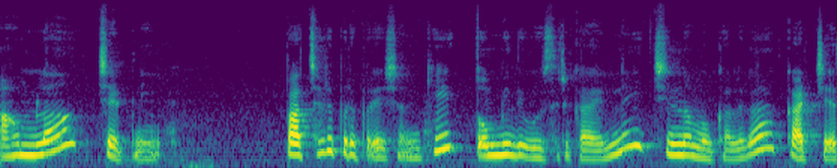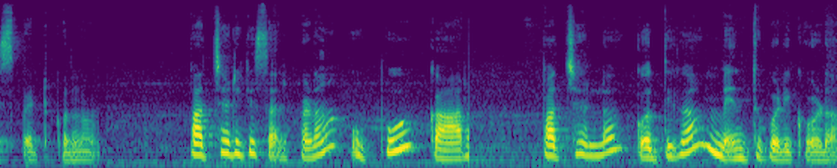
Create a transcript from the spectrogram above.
ఆమ్లా చట్నీ. పచ్చడి ప్రిపరేషన్కి తొమ్మిది ఉసిరికాయల్ని చిన్న ముక్కలుగా కట్ చేసి పెట్టుకున్నాం. పచ్చడికి సరిపడా ఉప్పు కారం పచ్చళ్ళలో కొద్దిగా మెంతుపొడి కూడా.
